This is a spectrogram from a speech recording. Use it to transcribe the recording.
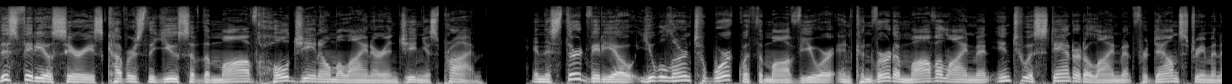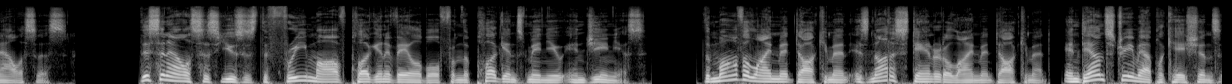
This video series covers the use of the Mauve whole genome aligner in Geneious Prime. In this third video, you will learn to work with the Mauve viewer and convert a Mauve alignment into a standard alignment for downstream analysis. This analysis uses the free Mauve plugin available from the Plugins menu in Geneious. The Mauve alignment document is not a standard alignment document, and downstream applications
